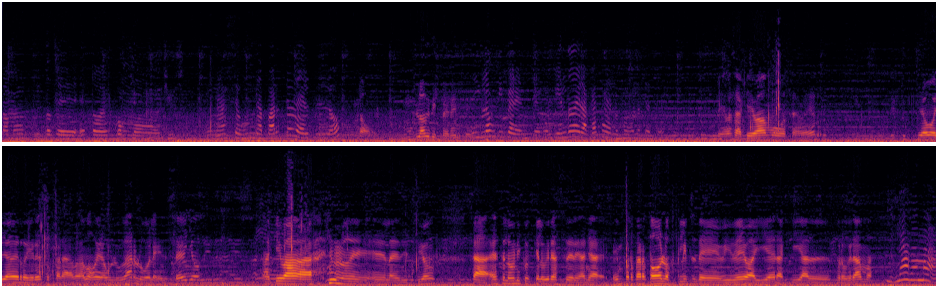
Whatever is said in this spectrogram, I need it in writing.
Vamos, entonces esto es como una segunda parte del blog. No, un blog diferente. Un blog diferente, volviendo de la casa de los abuelos de O sea, aquí vamos a ver. Y vamos ya de regreso para, vamos a ir a un lugar, luego les enseño. Aquí va de, la edición. O sea, esto es lo único que logré hacer, importar todos los clips de video ayer aquí al programa. Nada más.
